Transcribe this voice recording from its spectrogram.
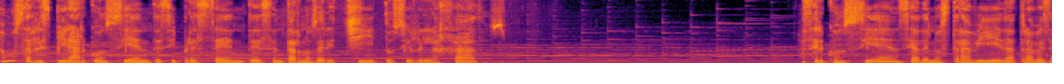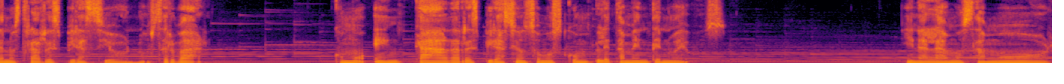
Vamos a respirar conscientes y presentes, sentarnos derechitos y relajados hacer conciencia de nuestra vida a través de nuestra respiración, observar cómo en cada respiración somos completamente nuevos. Inhalamos amor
